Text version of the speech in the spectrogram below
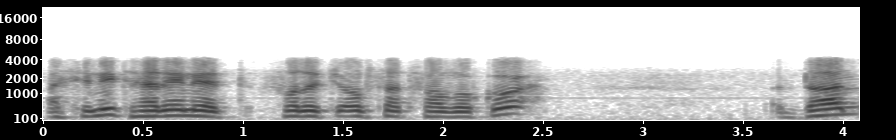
Als je niet herinnert voordat je opstaat van record, dan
